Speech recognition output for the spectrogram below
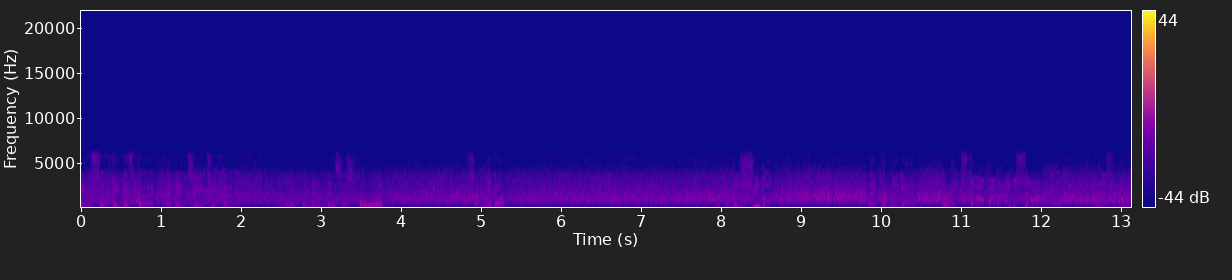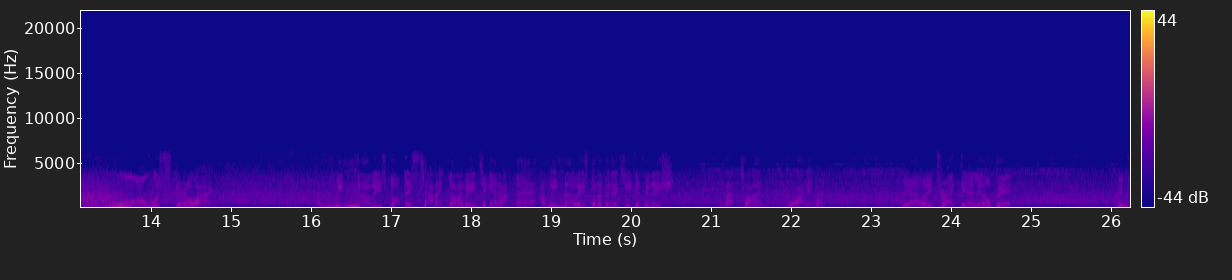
we go. Russia in St. Petersburg against Egypt, Danny. Mário Fernandes is forward. Samedov. Looking for Dzyuba. They come again. Great start, but outside. And it's ooh, a whisker away. And we know he's got this talent, Golovin, to get up there, and we know he's got ability to finish. But that time, wide it went. Yeah, well, he dragged it a little bit, but it was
